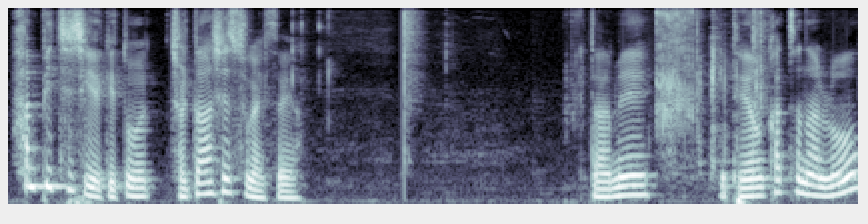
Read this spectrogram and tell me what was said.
한 피치씩 이렇게 또 절단하실 수가 있어요. 그 다음에 대형 카터날로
